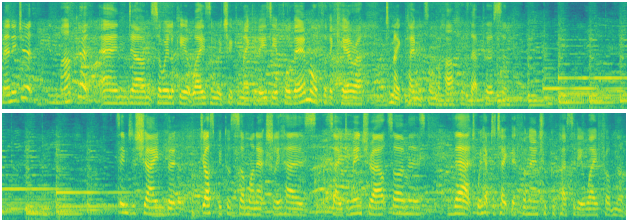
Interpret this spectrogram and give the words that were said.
manage it in the market, and um, so we're looking at ways in which we can make it easier for them or for the carer to make payments on behalf of that person. It seems a shame that just because someone actually has, say, dementia, Alzheimer's, that we have to take their financial capacity away from them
